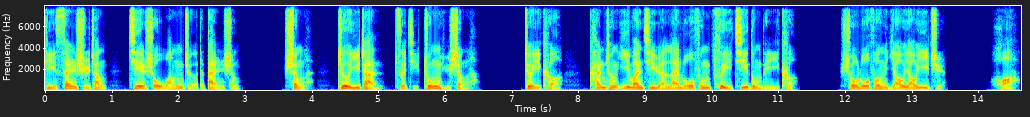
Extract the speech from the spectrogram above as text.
第三十章界兽王者的诞生。胜了这一战，自己终于胜了。这一刻堪称亿万纪元来罗峰最激动的一刻。收罗峰摇摇一指，哗，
